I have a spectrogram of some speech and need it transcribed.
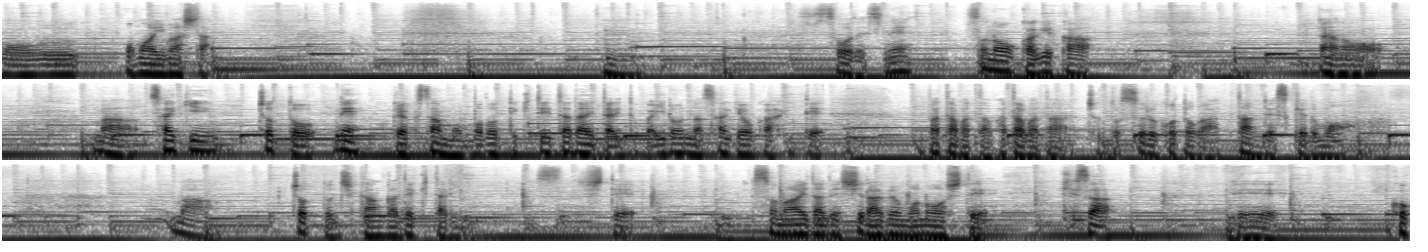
思う思いました、うん、そうですね。そのおかげかあのまあ最近ちょっとねお客さんも戻ってきていただいたりとかいろんな作業が入ってバタバタバタバタちょっとすることがあったんですけどもまあちょっと時間ができたりしてその間で調べ物をして今朝、えー、黒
